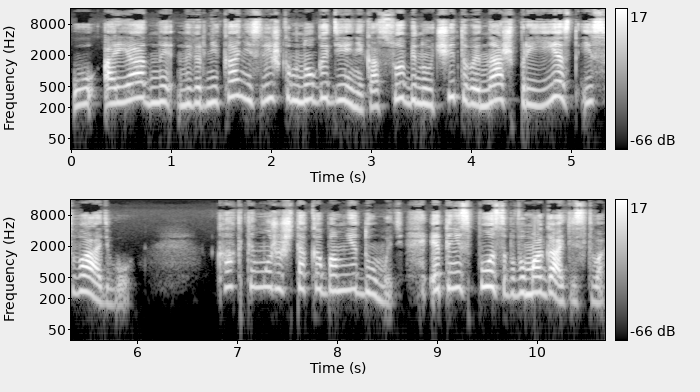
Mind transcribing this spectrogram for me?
«У Ариадны наверняка не слишком много денег, особенно учитывая наш приезд и свадьбу». «Как ты можешь так обо мне думать? Это не способ вымогательства,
